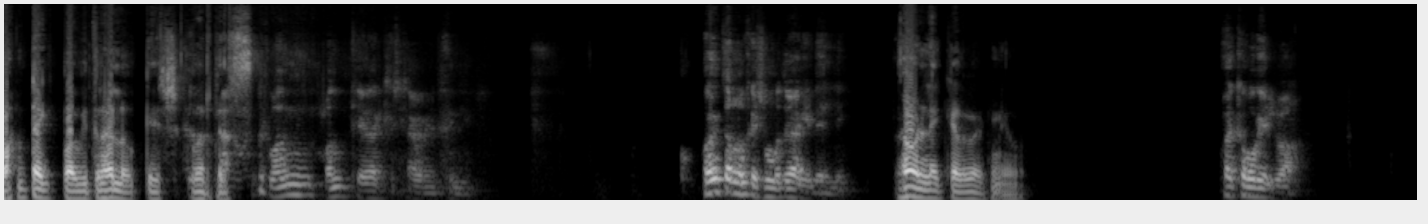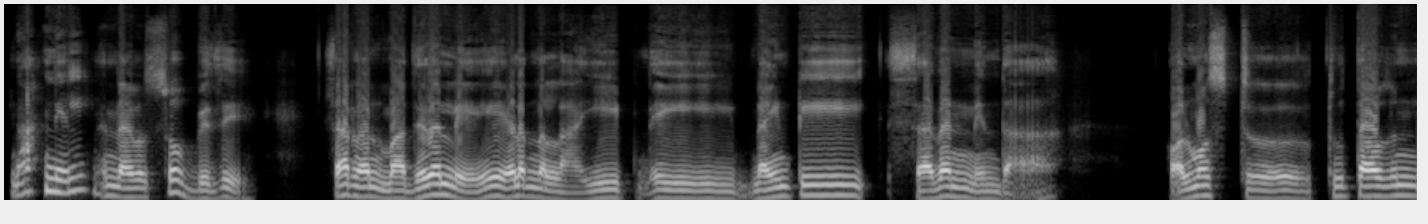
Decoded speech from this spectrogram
contact Pavithra Lokesh Pavithra Lokesh ಮದುವೆ ಆಗಿದೆ ಇಲ್ಲಿ. ಕೇಳ್ಬೇಕು ನೀವು. ಹೋಗಿಲ್ವಾ? ನಾನು ಎಲ್ಲಿ I was so busy sir, ನಾನು ಮಧ್ಯದಲ್ಲಿ ಹೇಳದ್ನಲ್ಲ, ಈ ಈ ನೈಂಟಿ ಸೆವೆನ್ನಿಂದ ಆಲ್ಮೋಸ್ಟ್ ಟೂ ತೌಸಂಡ್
